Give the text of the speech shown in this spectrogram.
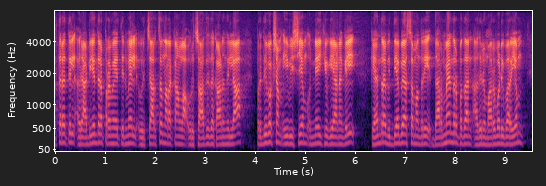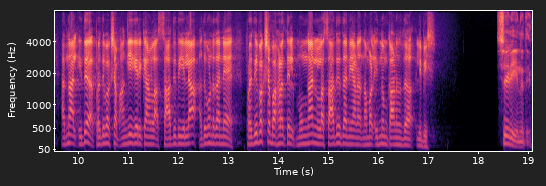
അത്തരത്തിൽ ഒരു അടിയന്തര പ്രമേയത്തിന്മേൽ ഒരു ചർച്ച നടക്കാനുള്ള ഒരു സാധ്യത കാണുന്നില്ല. പ്രതിപക്ഷം ഈ വിഷയം ഉന്നയിക്കുകയാണെങ്കിൽ കേന്ദ്ര വിദ്യാഭ്യാസ മന്ത്രി ധർമ്മേന്ദ്ര പ്രധാൻ അതിന് മറുപടി പറയും. എന്നാൽ ഇത് പ്രതിപക്ഷം അംഗീകരിക്കാനുള്ള സാധ്യതയില്ല. അതുകൊണ്ട് തന്നെ പ്രതിപക്ഷ ബഹളത്തിൽ മുങ്ങാനുള്ള സാധ്യത തന്നെയാണ് നമ്മൾ ഇന്നും കാണുന്നത് ലിബീഷ്. ശരി നിതിൻ.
